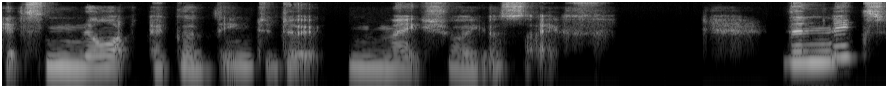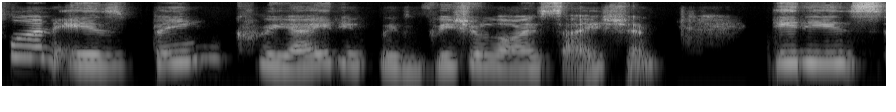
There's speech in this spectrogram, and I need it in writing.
it's not a good thing to do. Make sure you're safe. The next one is being creative with visualization. It is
